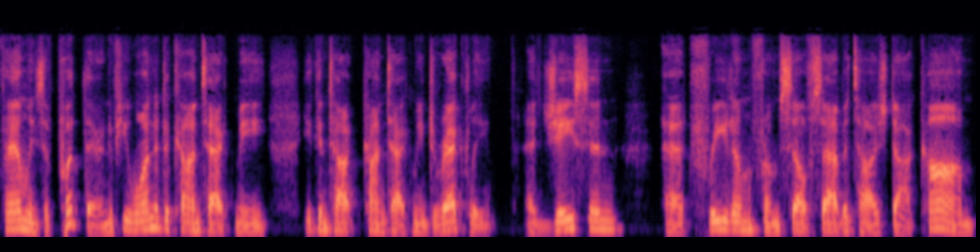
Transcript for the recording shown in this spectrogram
families have put there. And if you wanted to contact me, you can talk, contact me directly at jason at freedomfromselfsabotage.com.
